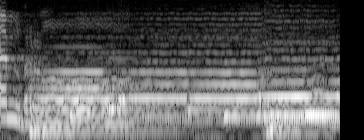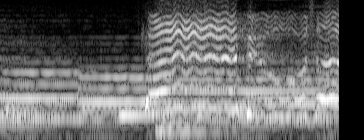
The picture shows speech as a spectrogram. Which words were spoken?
sembrò che più c'è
